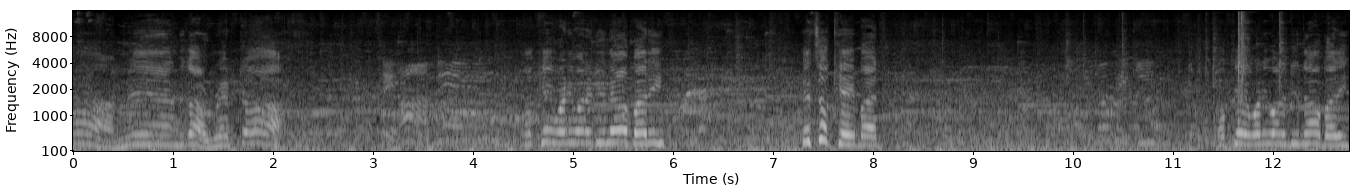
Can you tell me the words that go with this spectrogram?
Oh man, we got ripped off. Say, aw, man. Okay, what do you want to do now, buddy? It's okay, bud. Okay, what do you want to do now, buddy?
